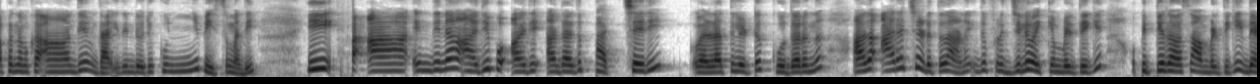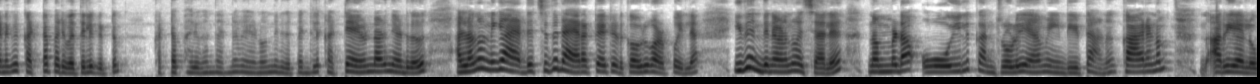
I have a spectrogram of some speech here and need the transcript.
അപ്പം നമുക്ക് ആദ്യം ഇതാ ഇതിന്റെ ഒരു കുഞ്ഞ് പീസ് മതി. ഈ എന്തിനാ അരി അരി അതായത് പച്ചരി വെള്ളത്തിലിട്ട് കുതിർന്ന് അത് അരച്ചെടുത്തതാണ്. ഇത് ഫ്രിഡ്ജിൽ വയ്ക്കുമ്പോഴത്തേക്ക് പിറ്റേ ദിവസം ആകുമ്പോഴത്തേക്ക് ഇത് എനിക്ക് കട്ട പരുവത്തിൽ കിട്ടും. കട്ടപ്പരുവം തന്നെ വേണമെന്നില്ല ഇപ്പം എന്റെ കട്ടി ആയതുകൊണ്ടാണ് ഞാൻ എടുത്തത്. അല്ലാന്നുണ്ടെങ്കിൽ അരച്ചത് ഡയറക്റ്റായിട്ട് എടുക്കാം. ഒരു കുഴപ്പമില്ല. ഇത് എന്തിനാണെന്ന് വെച്ചാൽ നമ്മുടെ ഓയിൽ കൺട്രോൾ ചെയ്യാൻ വേണ്ടിയിട്ടാണ്. കാരണം അറിയാലോ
